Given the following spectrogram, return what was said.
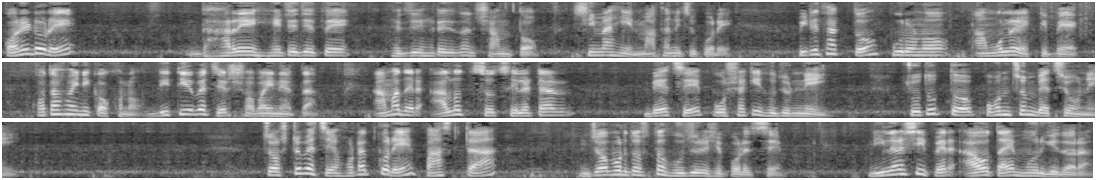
করিডোরে ধারে হেঁটে যেতে হেঁটে যেতেন শান্ত, সীমাহীন, মাথা নিচু করে। পিঠে থাকতো পুরনো আমলের একটি ব্যাগ। কথা হয়নি কখনো। দ্বিতীয় ব্যাচের সবাই নেতা। আমাদের আলোচ্য ছেলেটার ব্যাচে পোশাকি হুজুর নেই। চতুর্থ, পঞ্চম ব্যাচেও নেই। ষষ্ঠ ব্যাচে হঠাৎ করে পাঁচটা জবরদস্ত হুজুর এসে পড়েছে। ডিলারশিপের আওতায় মুরগি ধরা।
